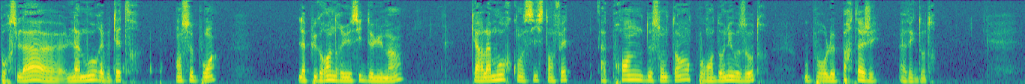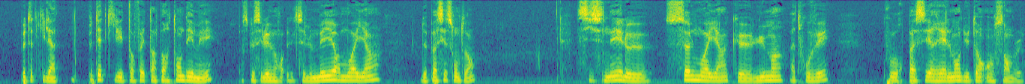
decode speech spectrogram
pour cela, euh, l'amour est peut-être, en ce point, la plus grande réussite de l'humain, car l'amour consiste en fait à prendre de son temps pour en donner aux autres ou pour le partager avec d'autres. Peut-être qu'il est, en fait important d'aimer, parce que c'est le meilleur moyen de passer son temps, si ce n'est le seul moyen que l'humain a trouvé pour passer réellement du temps ensemble.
